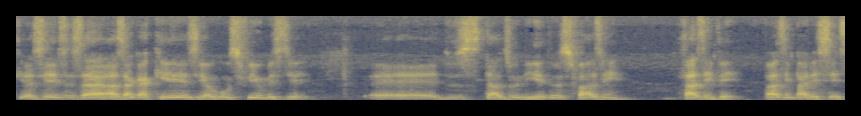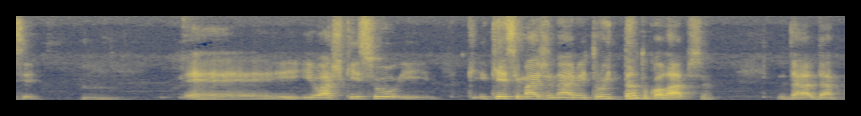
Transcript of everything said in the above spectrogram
que às vezes as HQs e alguns filmes de, é, dos Estados Unidos fazem, fazem ver, fazem parecer ser. Hum. É, e eu acho que isso, que, que esse imaginário entrou em tanto colapso da, da,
